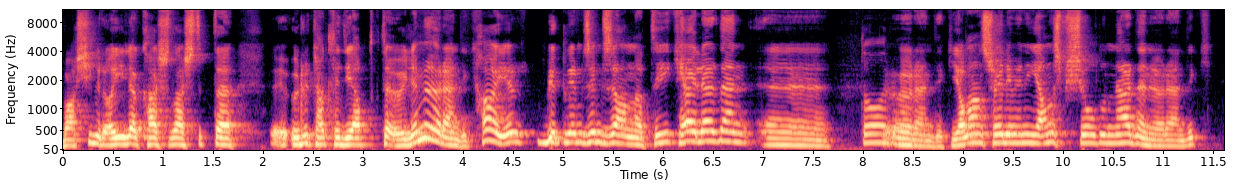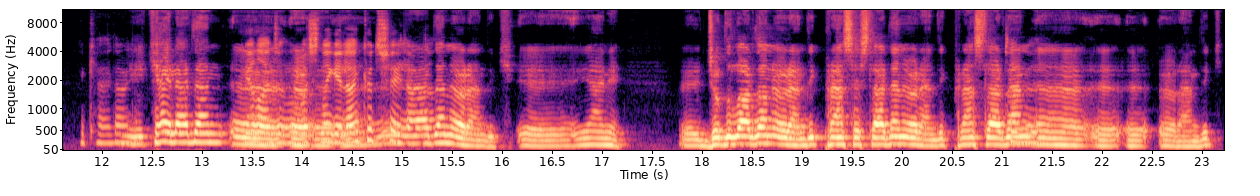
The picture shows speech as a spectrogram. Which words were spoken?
vahşi bir ayıyla karşılaştık da e, ölü taklidi yaptık da öyle mi öğrendik? Hayır. Büyüklerimizin bize anlattığı hikayelerden e, Doğru. öğrendik. Yalan söylemenin yanlış bir şey olduğunu nereden öğrendik? Hikayeler. Hikayelerden e, Yalancının başına gelen kötü şeylerden. Öğrendik? E, yani e, cadılardan öğrendik, prenseslerden öğrendik, prenslerden e, e, e, öğrendik.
